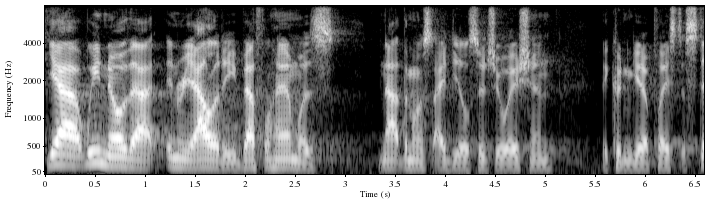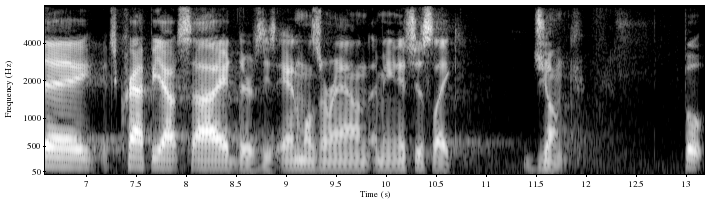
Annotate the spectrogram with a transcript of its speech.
yeah, we know that in reality, Bethlehem was not the most ideal situation. They couldn't get a place to stay. It's crappy outside. There's these animals around. I mean, it's just like junk. But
